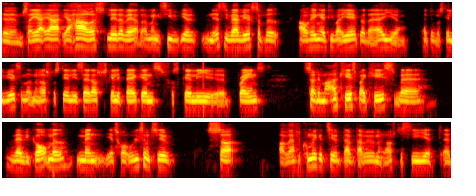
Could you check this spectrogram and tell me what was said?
Øh, så jeg, jeg, jeg har også lidt af hvert, og man kan sige, jeg næsten i hver virksomhed, afhængig af de variabler, der er i, og at det er forskellige virksomheder, men også forskellige setups, forskellige backends, forskellige øh, brands, så er det meget case by case, hvad, hvad vi går med, men jeg tror ultimativt, så, og i hvert fald kommunikativt, der, der vil man ofte sige, at, at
